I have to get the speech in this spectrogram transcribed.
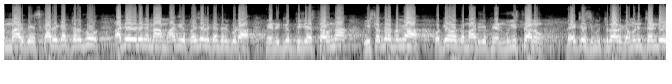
ఎంఆర్పిఎస్ కార్యకర్తలకు అదేవిధంగా నా మాదిగ ప్రజలకందరికీ కూడా నేను విజ్ఞప్తి చేస్తా ఉన్నా. ఈ సందర్భంగా ఒకే ఒక మాట చెప్పి నేను ముగిస్తాను. దయచేసి మిత్రులారు గమనించండి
